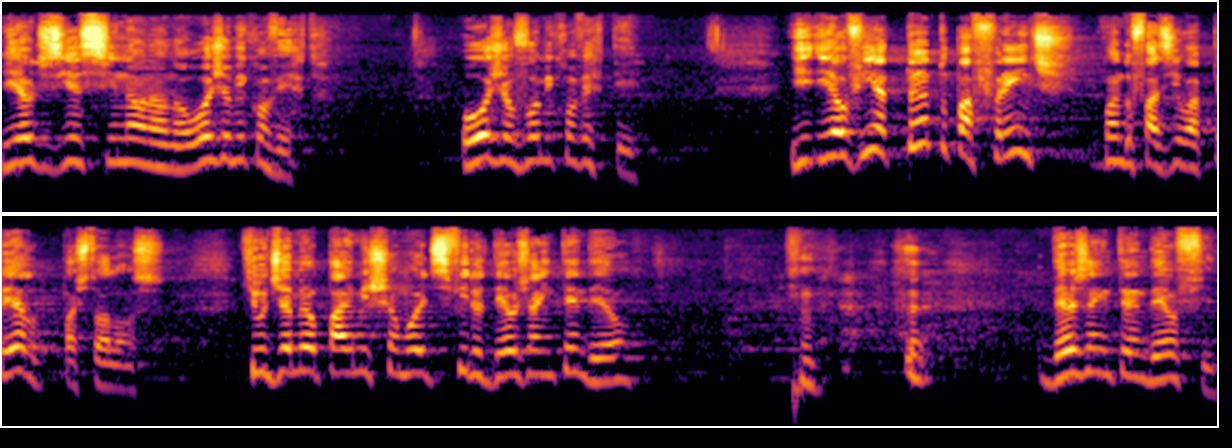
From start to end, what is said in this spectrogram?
e eu dizia assim: não, não, não, hoje eu me converto. Hoje eu vou me converter. E, e eu vinha tanto para frente quando fazia o apelo, Pastor Alonso, que um dia meu pai me chamou e disse: Filho, Deus já entendeu. Deus já entendeu, filho.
